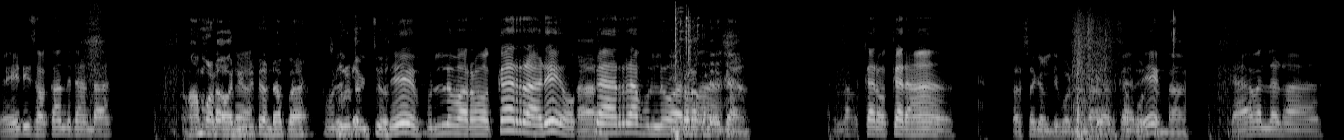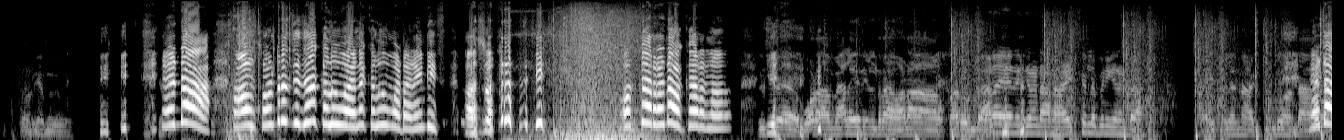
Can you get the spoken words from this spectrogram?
நைன்டிஸ் உக்காந்துட்டான்டா. ஆமாடா அவன் நின்னுட்டான்டா இப்ப சொல்லுடா விச்சு. டேய் புல்லு வரோம் உட்கார்றா டேய் உட்கார்றா புல்லு நல்லா உட்கார். உட்கார் ஆ. கழட்டி போட்டேன்டா உட்காரு. போட்டேன்டா. இப்போதைக்கு. ஏடா அவன் சொல்றது தான் கழுவா இல்ல கழுவ மாட்டான் நைன்டிஸ்? அது சொல்றது உட்காரடா உட்காரணும் ஜூஸ், போடா மேலே நில்றா வாடா உட்காருண்டா ஆனா எனக்கு என்னடா, நான் right side ல போய் நிக்கிறேன்டா. வயசுல என்ன அடிச்சு விடுவான்டா. ஏடா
